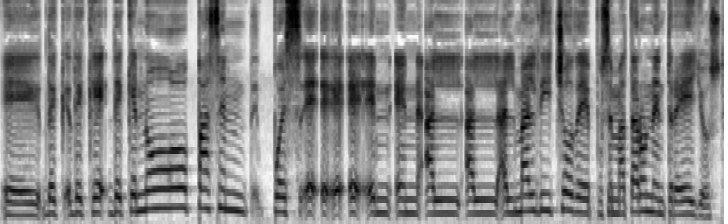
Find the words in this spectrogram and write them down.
eh, de, que, de que no pasen, pues, en, al, al, mal dicho de, pues, se mataron entre ellos.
